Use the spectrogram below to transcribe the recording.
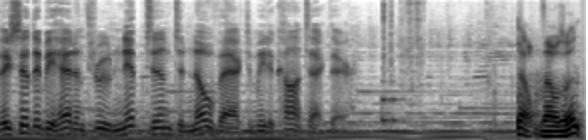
They said they'd be heading through Nipton to Novac to meet a contact there. No, that was it.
